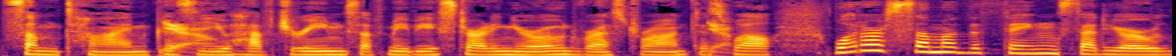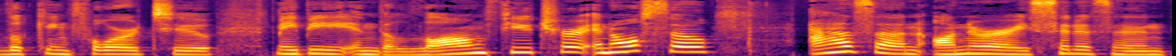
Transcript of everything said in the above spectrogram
some time because Yeah. you have dreams of maybe starting your own restaurant as Yeah. well. What are some of the things that you're looking forward to maybe in the long future? And also, as an honorary citizen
